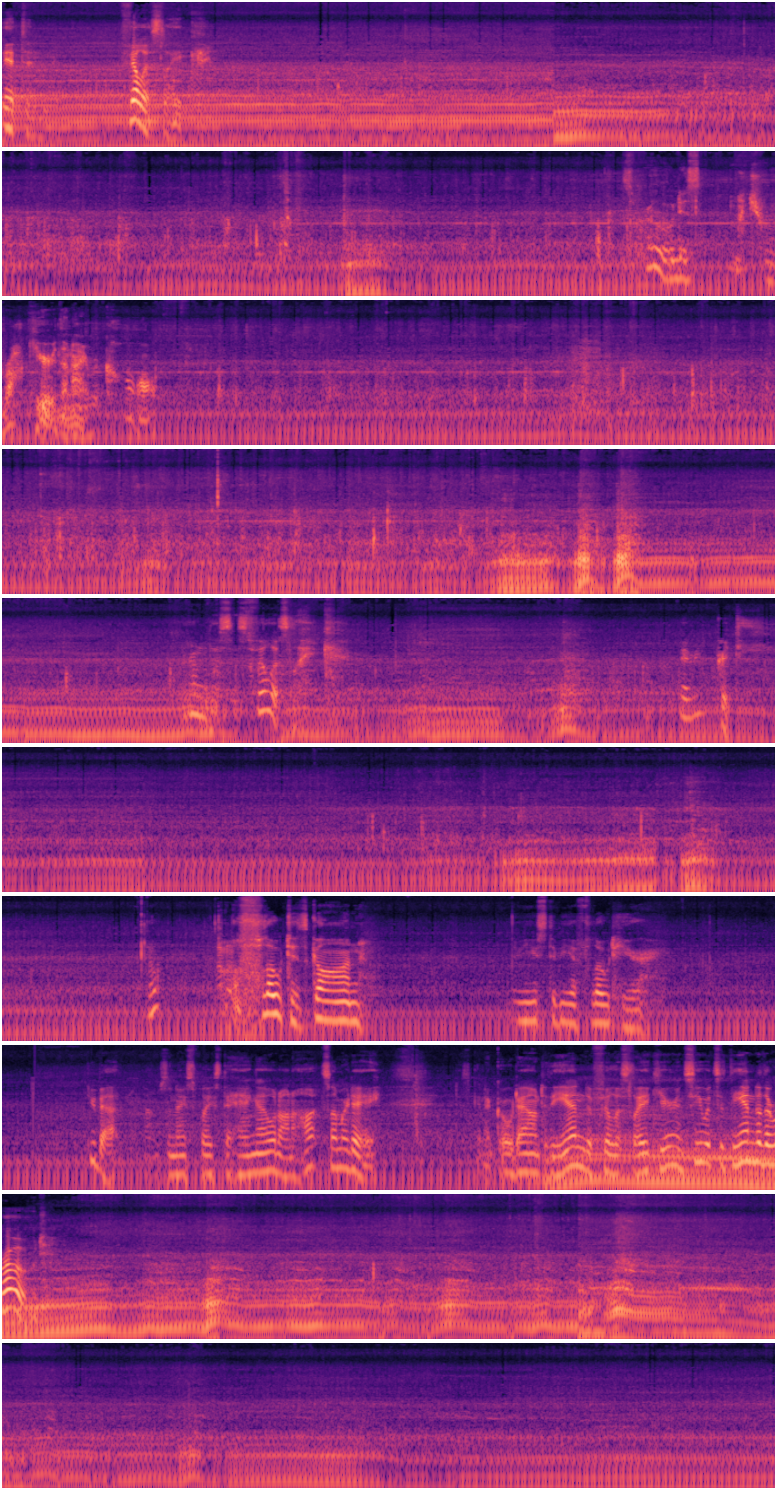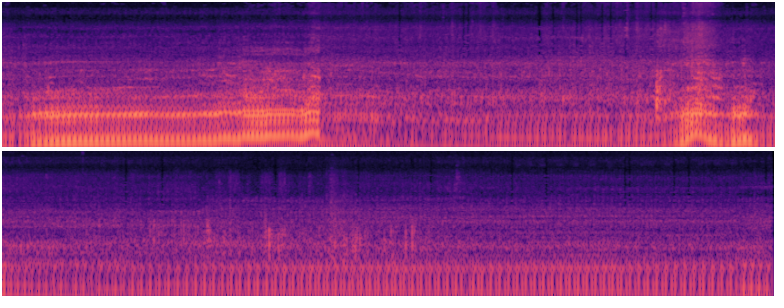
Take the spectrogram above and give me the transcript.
it and Phyllis Lake. This road is much rockier than I recall. And this is Phyllis Lake. Very pretty. Oh, the little float is gone. There used to be a float here. Too bad. That was a nice place to hang out on a hot summer day. Just gonna go down to the end of Phyllis Lake here and see what's at the end of the road.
